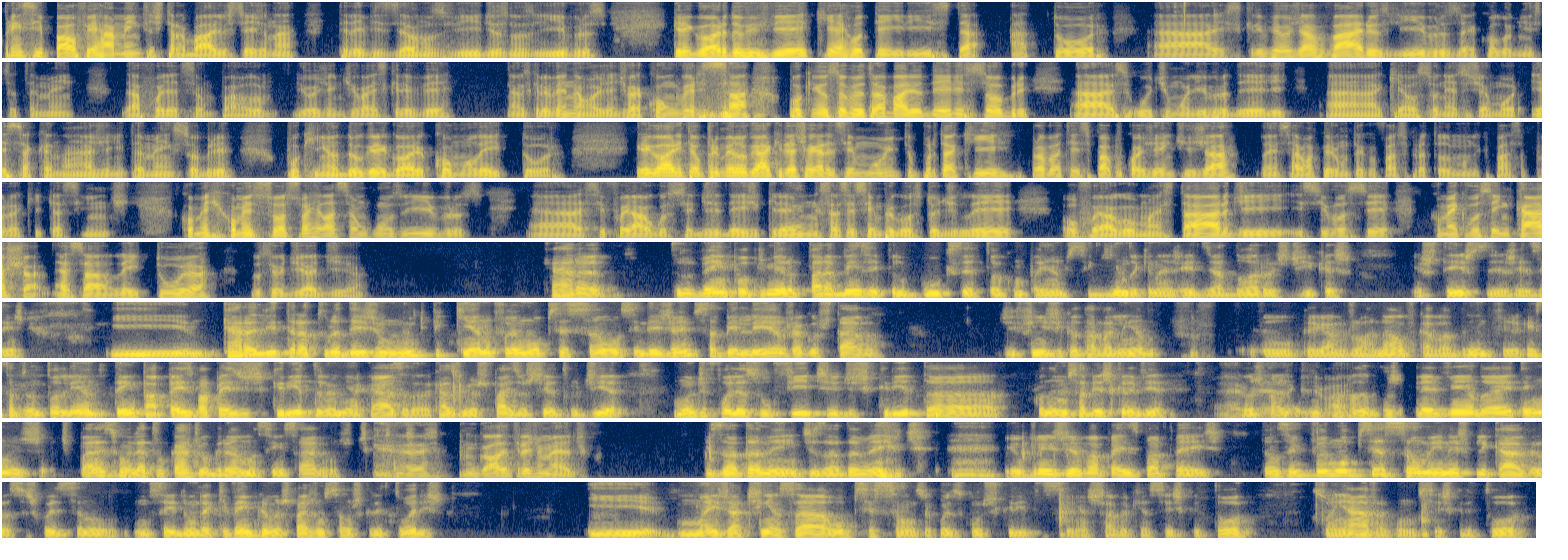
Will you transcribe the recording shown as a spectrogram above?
principal ferramenta de trabalho, seja na televisão, nos vídeos, nos livros. Gregório do Vivier, que é roteirista, ator, uh, escreveu já vários livros, é colunista também da Folha de São Paulo e hoje a gente vai escrever não escrever, não. A gente vai conversar um pouquinho sobre o trabalho dele, sobre ah, o último livro dele, ah, que é o Sonetos de Amor e Sacanagem, e também sobre um pouquinho do Gregório como leitor. Gregório, então, em primeiro lugar, queria te agradecer muito por estar aqui para bater esse papo com a gente já lançar uma pergunta que eu faço para todo mundo que passa por aqui, que é a seguinte: como é que começou a sua relação com os livros? Uh, se foi algo desde criança, você sempre gostou de ler, ou foi algo mais tarde? E se você, como é que você encaixa essa leitura no seu dia a dia? Cara, tudo bem? Pô, primeiro, parabéns aí pelo Bookster, estou acompanhando, seguindo aqui nas redes, adoro as dicas os textos e as resenhas. E, cara, literatura desde muito pequeno foi uma obsessão, assim, desde antes de saber ler eu já gostava de fingir que eu estava lendo. Eu pegava o jornal, ficava abrindo, fingia, o que você está fazendo? Estou lendo. Tem papéis e papéis de escrita na minha casa, na casa dos meus pais, eu achei outro dia, um monte de folha sulfite de escrita quando eu não sabia escrever. É, é, tá fazendo? Estou escrevendo, é, tem uns, tipo, parece um eletrocardiograma, assim, sabe? Uns... É, igual a letra de médico. Exatamente, exatamente. Eu preenchia papéis e papéis. Então sempre foi uma obsessão meio inexplicável, essas coisas você não, não sei de onde é que vem, porque meus pais não são escritores, e mas já tinha essa obsessão, essa coisa com escrita, assim, achava que ia ser escritor, sonhava com ser escritor,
